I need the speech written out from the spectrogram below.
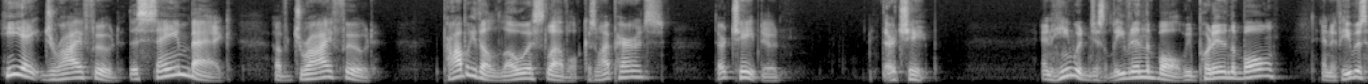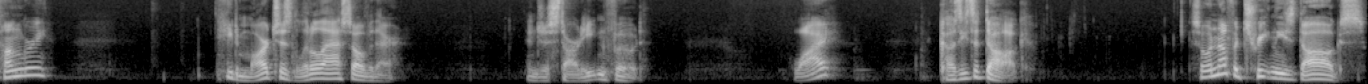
He ate dry food, the same bag of dry food, probably the lowest level, because my parents, they're cheap, dude. They're cheap. And he would just leave it in the bowl. We'd put it in the bowl, and if he was hungry, he'd march his little ass over there and just start eating food. Why? Because he's a dog. So enough of treating these dogs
